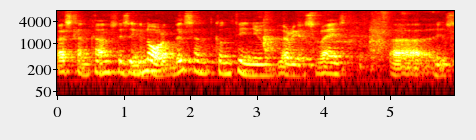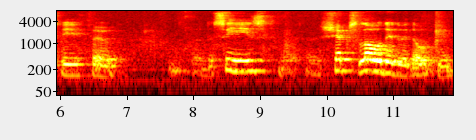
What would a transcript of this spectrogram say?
Western countries ignored this and continued various ways. Uh, you see, through the seas, ships loaded with opium,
